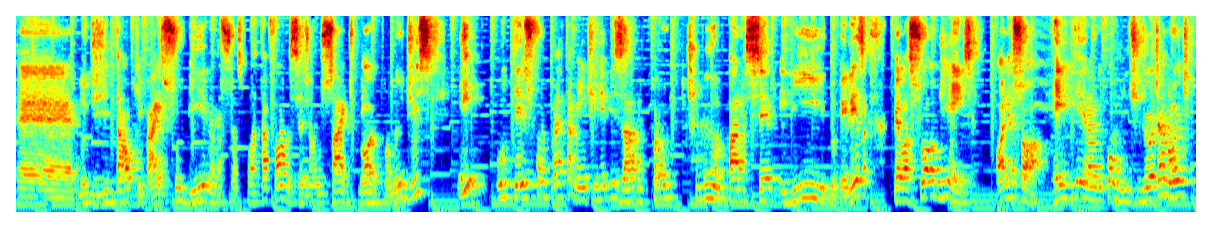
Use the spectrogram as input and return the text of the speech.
é, do digital que vai subir nas suas plataformas seja no site blog como eu disse e o texto completamente revisado prontinho para ser lido beleza pela sua audiência olha só reiterando o convite de hoje à noite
